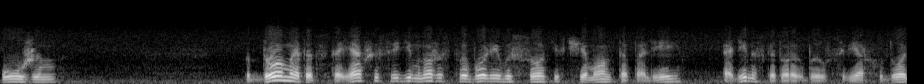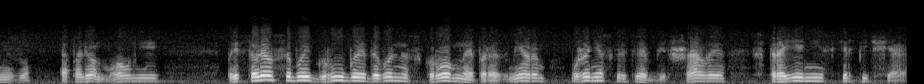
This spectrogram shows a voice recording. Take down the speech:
Ужин. Дом этот, стоявший среди множества более высоких, чем он, тополей, один из которых был сверху донизу, опален молнией, представлял собой грубое, довольно скромное по размерам, уже несколько обветшалое строение из кирпича,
